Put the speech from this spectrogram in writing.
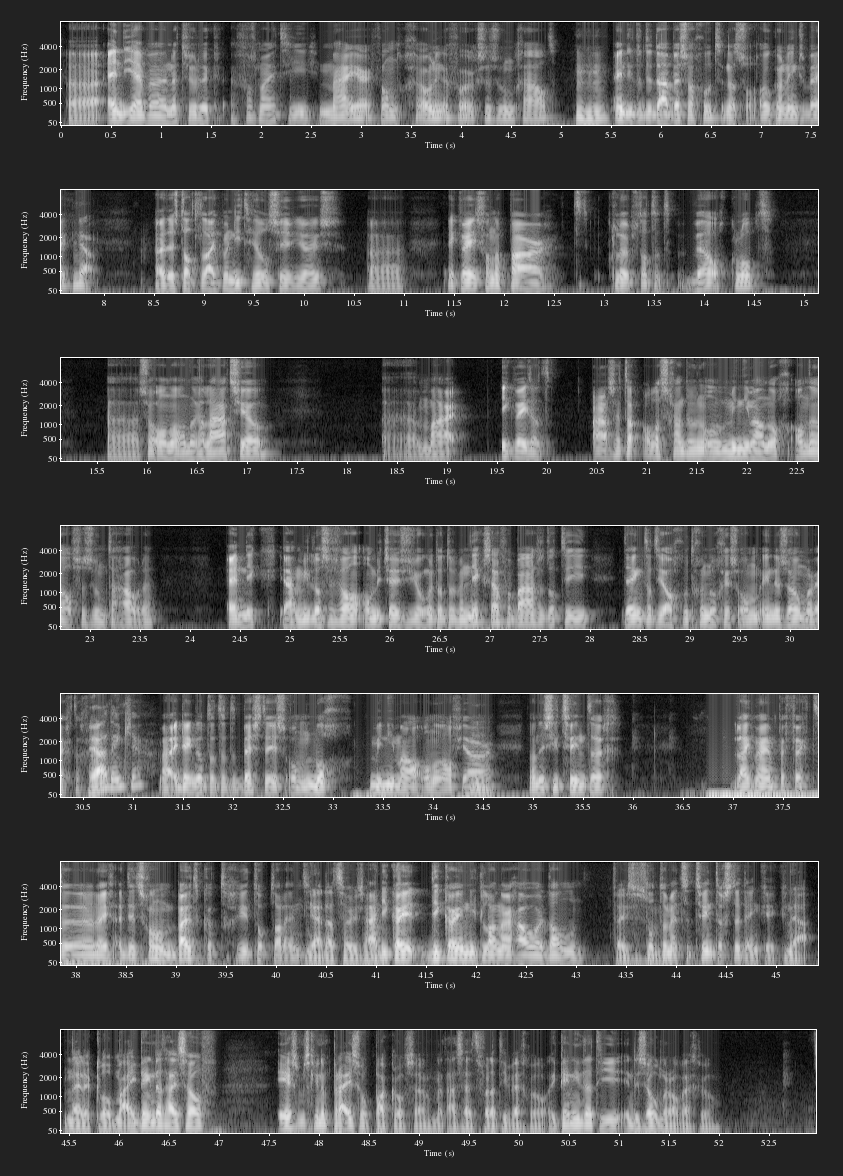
Eh, en die hebben natuurlijk, volgens mij, heeft die Meijer van Groningen vorig seizoen gehaald. Mhm. En die doet het daar best wel goed. En dat is ook een linksback. Ja, Eh, dus dat lijkt me niet heel serieus. Eh, ik weet van een paar clubs dat het wel klopt. Eh, zo onder andere Lazio. Eh, maar ik weet dat AZ er alles gaan doen om minimaal nog anderhalf seizoen te houden. En ik, ja, Milos is wel een ambitieuze jongen dat het me niks zou verbazen dat hij denkt dat hij al goed genoeg is om in de zomer weg te gaan. ja denk je? Maar ik denk dat het het beste is om nog minimaal anderhalf jaar. Hmm. Dan is hij 20. Lijkt mij een perfecte leeftijd. Dit is gewoon een buitencategorie toptalent. Ja, dat sowieso. Ja, die, kan je, die kan je niet langer houden dan Twee seizoenen. tot en met zijn twintigste, denk ik. Ja, nee, dat klopt. Maar ik denk dat hij zelf eerst misschien een prijs wil pakken of zo met AZ voordat hij weg wil. Ik denk niet dat hij in de zomer al weg wil.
